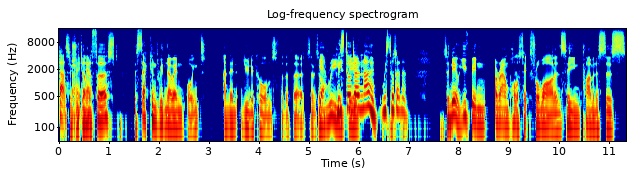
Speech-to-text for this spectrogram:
That's so she's done yeah. the first, the second with no end point, and then unicorns for the third. So it's yeah, a really we still big- don't know. We still don't know. So Neil, you've been around politics for a while and seen prime ministers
